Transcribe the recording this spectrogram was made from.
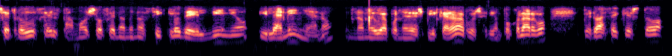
se produce el famoso fenómeno ciclo del niño y la niña, ¿no? No me voy a poner a explicar ahora, pues sería un poco largo, pero hace que esto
